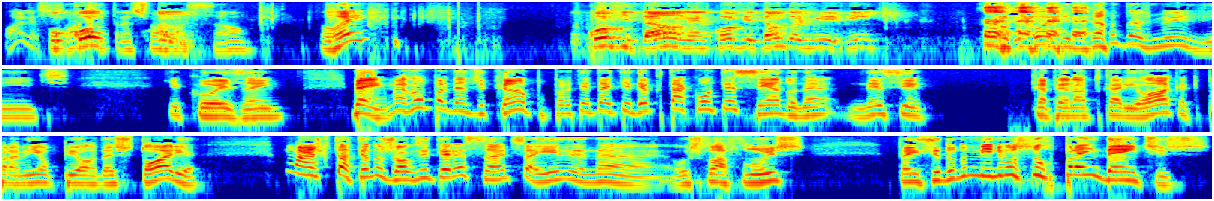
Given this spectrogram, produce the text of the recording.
Olha só o que transformação. Oi? O Covidão, né? Covidão 2020. o Covidão 2020. Que coisa, hein? Bem, mas vamos para dentro de campo para tentar entender o que está acontecendo, né? Nesse campeonato carioca, que para mim é o pior da história, mas que está tendo jogos interessantes aí, né? Os Fla-Flus têm sido, no mínimo, surpreendentes.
